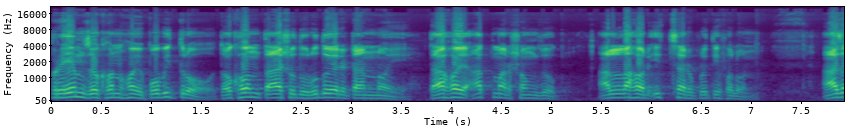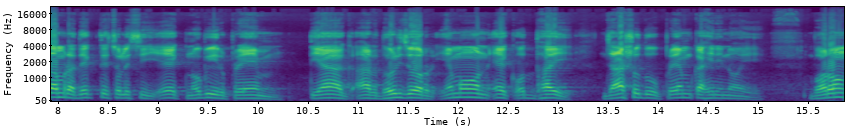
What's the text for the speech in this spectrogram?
প্রেম যখন হয় পবিত্র, তখন তা শুধু হৃদয়ের টান নয়, তা হয় আত্মার সংযোগ, আল্লাহর ইচ্ছার প্রতিফলন। আজ আমরা দেখতে চলেছি এক নবীর প্রেম, ত্যাগ আর ধৈর্যর এমন এক অধ্যায়, যা শুধু প্রেম কাহিনী নয়, বরং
